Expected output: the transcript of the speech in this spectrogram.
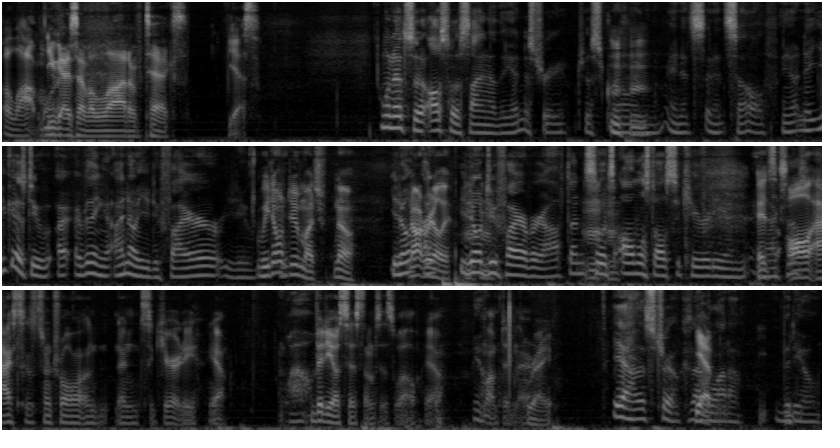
a lot more. You guys have a lot of techs. Yes. Well, that's a, also a sign of the industry just growing Mm-hmm. in its in itself. You know, now you guys do uh, everything. I know you do fire. You do. We don't do much no. You don't. not I- really. you don't do fire very often, so it's almost all security and. and It's access? all access control and, and security. Yeah. Wow. Video systems as well. Yeah. Yeah. Lumped in there. Right. Yeah, that's true. Because I have a lot of video.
